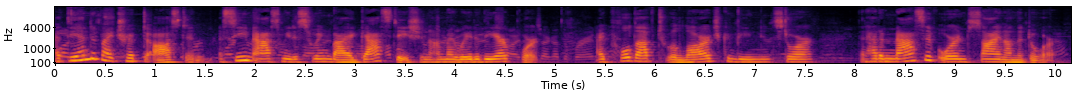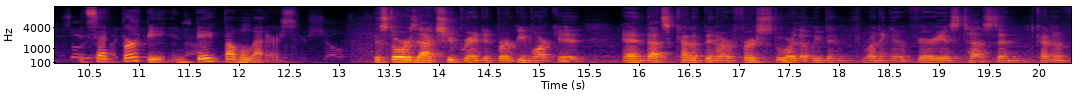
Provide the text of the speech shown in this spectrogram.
At the end of my trip to Austin, Asim asked me to swing by a gas station on my way to the airport. I pulled up to a large convenience store that had a massive orange sign on the door. It said Burpy in big bubble letters. The store is actually branded Burpy Market, and that's kind of been our first store that we've been running at various tests and kind of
